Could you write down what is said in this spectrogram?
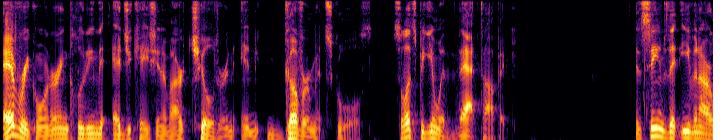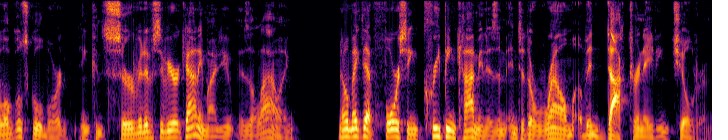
Every corner, including the education of our children in government schools. So let's begin with that topic. It seems that even our local school board, in conservative Sevier County, mind you, is allowing no, make that forcing creeping communism into the realm of indoctrinating children.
